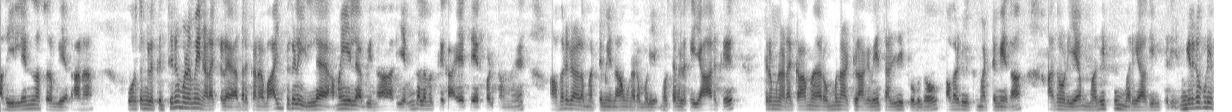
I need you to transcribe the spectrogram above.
அது இல்லைன்னு சொல்ல முடியாது. ஆனா ஒருத்தங்களுக்கு திருமணமே நடக்கல அதற்கான வாய்ப்புகளே இல்லை அமையல அப்படின்னா அது எந்த அளவுக்கு காயத்தை ஏற்படுத்தும்னு அவர்களால் மட்டுமே தான் உணர முடியும். ஒருத்தங்களுக்கு யாருக்கு திருமணம் நடக்காம ரொம்ப நாட்களாகவே தள்ளி போகுதோ அவர்களுக்கு மட்டுமே தான் அதனுடைய மதிப்பும் மரியாதையும் தெரியும். இங்க இருக்கக்கூடிய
